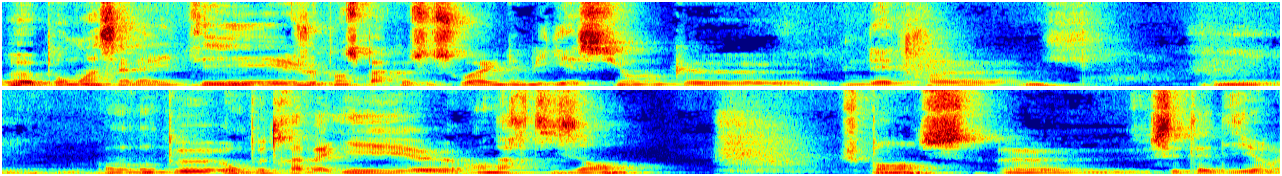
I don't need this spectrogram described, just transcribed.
Euh, pour moi, ça l'a été. Je pense pas que ce soit une obligation que d'être. Euh, on, peut on peut travailler en artisan, je pense, c'est-à-dire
